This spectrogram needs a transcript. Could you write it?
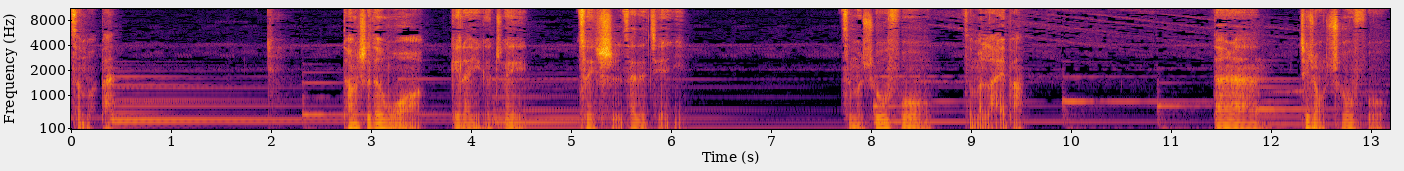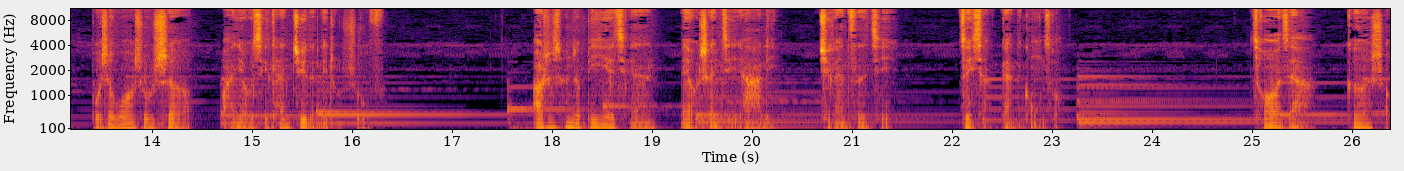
怎么办？当时的我给了一个最最实在的建议：怎么舒服怎么来吧。当然，这种舒服不是窝宿舍玩游戏看剧的那种舒服，而是趁着毕业前没有升级压力，去干自己最想干的工作。作家、歌手、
